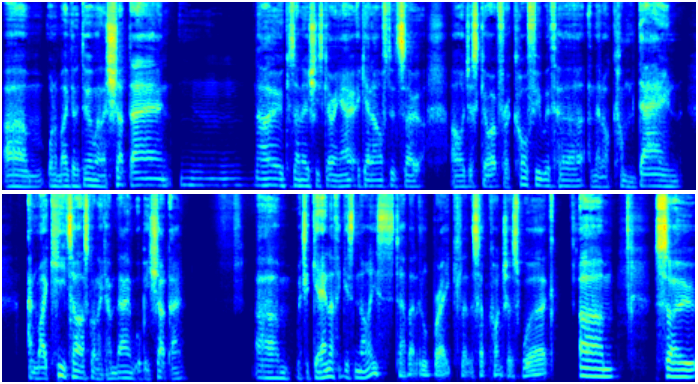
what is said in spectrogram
Um, what am I going to do? Am I'm going to shut down. Mm, no, because I know she's going out again afterwards. So I'll just go up for a coffee with her and then I'll come down. And my key task when I come down will be shut down um, which again I think is nice to have that little break, let the subconscious work. Um, so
